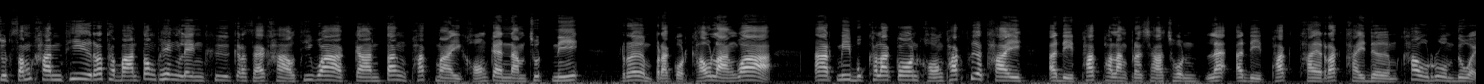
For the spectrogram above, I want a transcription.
จุดสำคัญที่รัฐบาลต้องเพ่งเล็งคือกระแสข่าวที่ว่าการตั้งพักใหม่ของแกนนำชุดนี้ เริ่มปรากฏเขาลางว่า อาจมีบุคลากรของพักเพื่อไทย อดีตพักพลังประชาชน และอดีตพักไทยรักไทยเดิมเข้าร่วมด้วย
